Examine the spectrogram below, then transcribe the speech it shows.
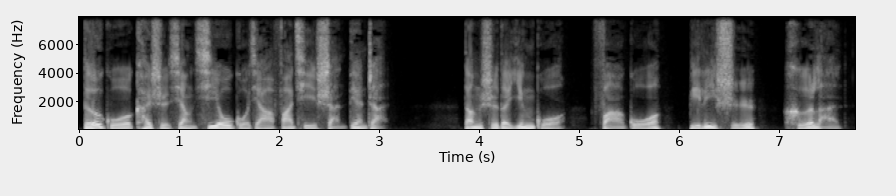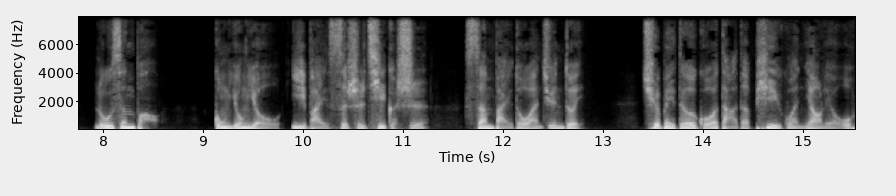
德国开始向西欧国家发起闪电战。当时的英国、法国、比利时、荷兰、卢森堡共拥有一百四十七个师、三百多万军队，却被德国打得屁滚尿流。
